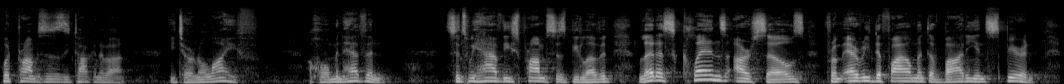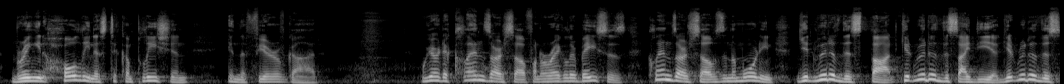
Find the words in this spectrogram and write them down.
what promises is he talking about? Eternal life, a home in heaven. Since we have these promises, beloved, let us cleanse ourselves from every defilement of body and spirit, bringing holiness to completion in the fear of God. We are to cleanse ourselves on a regular basis, cleanse ourselves in the morning, get rid of this thought, get rid of this idea, get rid of this,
